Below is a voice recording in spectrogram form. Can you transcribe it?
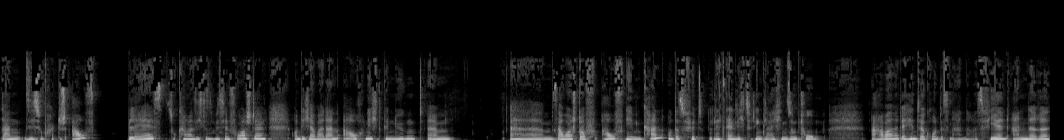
dann sich so praktisch aufbläst, so kann man sich das ein bisschen vorstellen, und ich aber dann auch nicht genügend ähm, ähm, Sauerstoff aufnehmen kann und das führt letztendlich zu den gleichen Symptomen. Aber der Hintergrund ist ein anderer. Es fehlen andere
